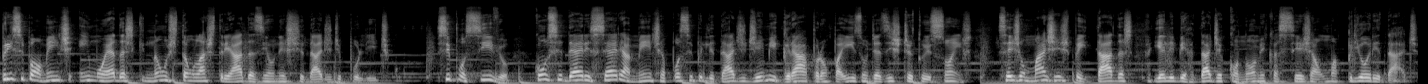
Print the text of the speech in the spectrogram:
principalmente em moedas que não estão lastreadas em honestidade de político. Se possível, considere seriamente a possibilidade de emigrar para um país onde as instituições sejam mais respeitadas e a liberdade econômica seja uma prioridade.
